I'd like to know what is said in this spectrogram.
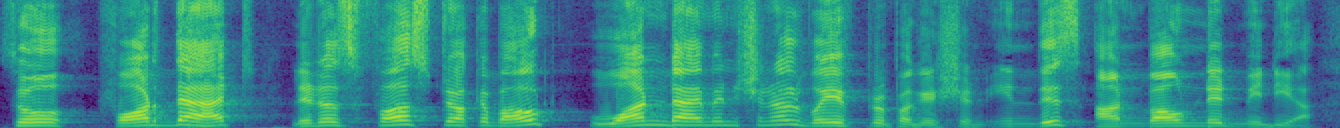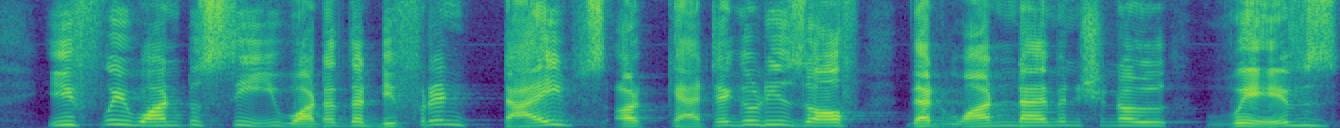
So, for that let us first talk about one dimensional wave propagation in this unbounded media. If we want to see what are the different types or categories of that one dimensional waves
